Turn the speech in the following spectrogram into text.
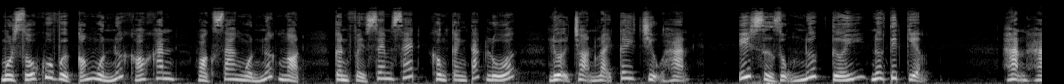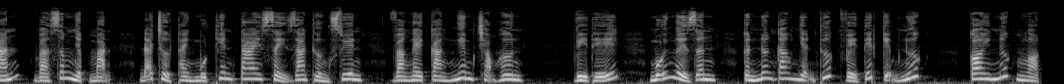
Một số khu vực có nguồn nước khó khăn hoặc xa nguồn nước ngọt cần phải xem xét không canh tác lúa, lựa chọn loại cây chịu hạn, ít sử dụng nước tưới, nước tiết kiệm. Hạn hán và xâm nhập mặn đã trở thành một thiên tai xảy ra thường xuyên và ngày càng nghiêm trọng hơn. Vì thế, mỗi người dân cần nâng cao nhận thức về tiết kiệm nước, coi nước ngọt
